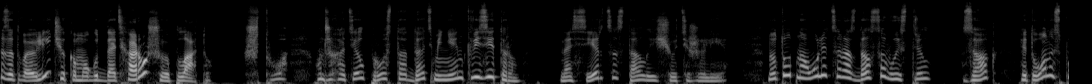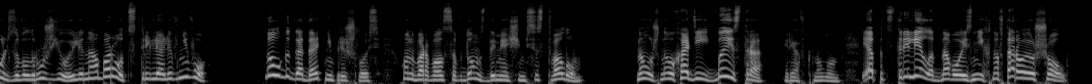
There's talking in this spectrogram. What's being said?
За твое личико могут дать хорошую плату». «Что? Он же хотел просто отдать меня инквизиторам». На сердце стало еще тяжелее. Но тут на улице раздался выстрел. Зак? Это он использовал ружье или наоборот, стреляли в него? Долго гадать не пришлось. Он ворвался в дом с дымящимся стволом. «Нужно уходить, быстро!» — рявкнул он. «Я подстрелил одного из них, но второй ушел!»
